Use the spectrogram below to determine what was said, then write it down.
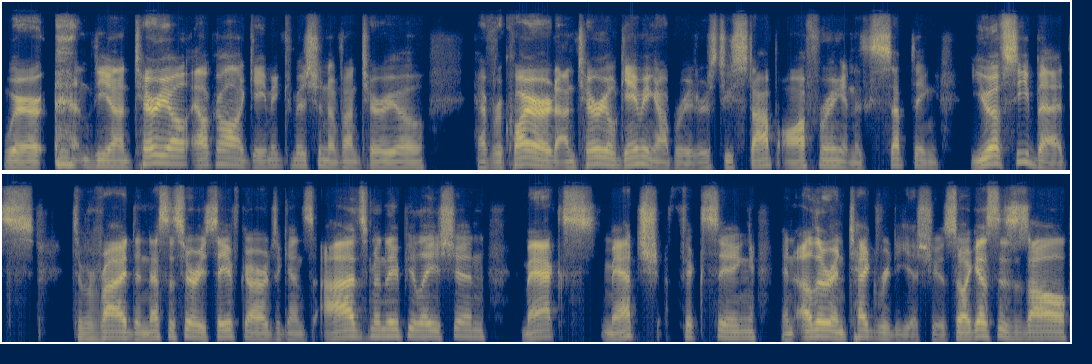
where the Ontario Alcohol and Gaming Commission of Ontario have required Ontario gaming operators to stop offering and accepting UFC bets to provide the necessary safeguards against odds manipulation, max match fixing, and other integrity issues. So I guess this is all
